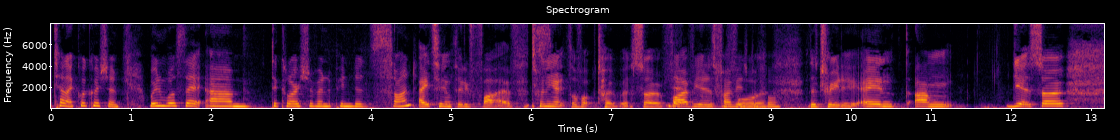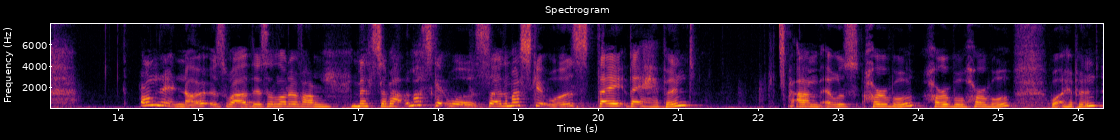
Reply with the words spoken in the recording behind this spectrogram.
Tell a quick question. When was that um, Declaration of Independence signed? 1835, 28th of October. So five years five years before before. the treaty. And um, yeah, so on that note as well, there's a lot of um, myths about the musket wars. So the musket wars, they they happened. Um, it was horrible, horrible, horrible what happened.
